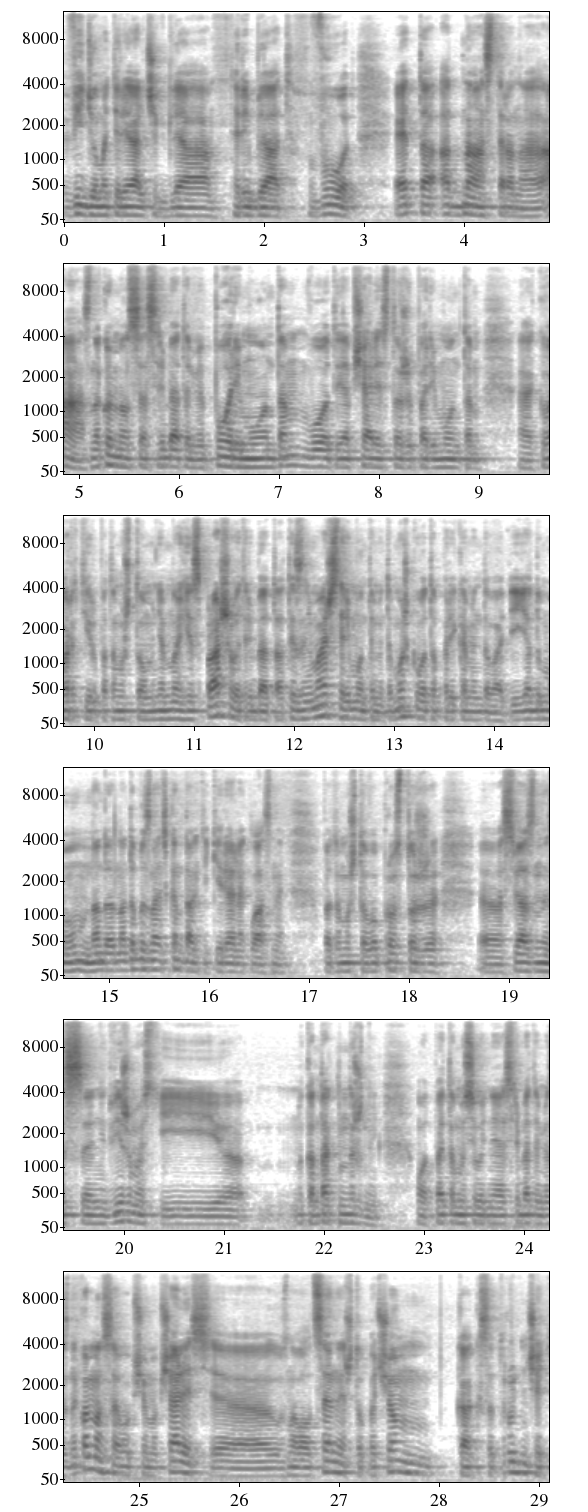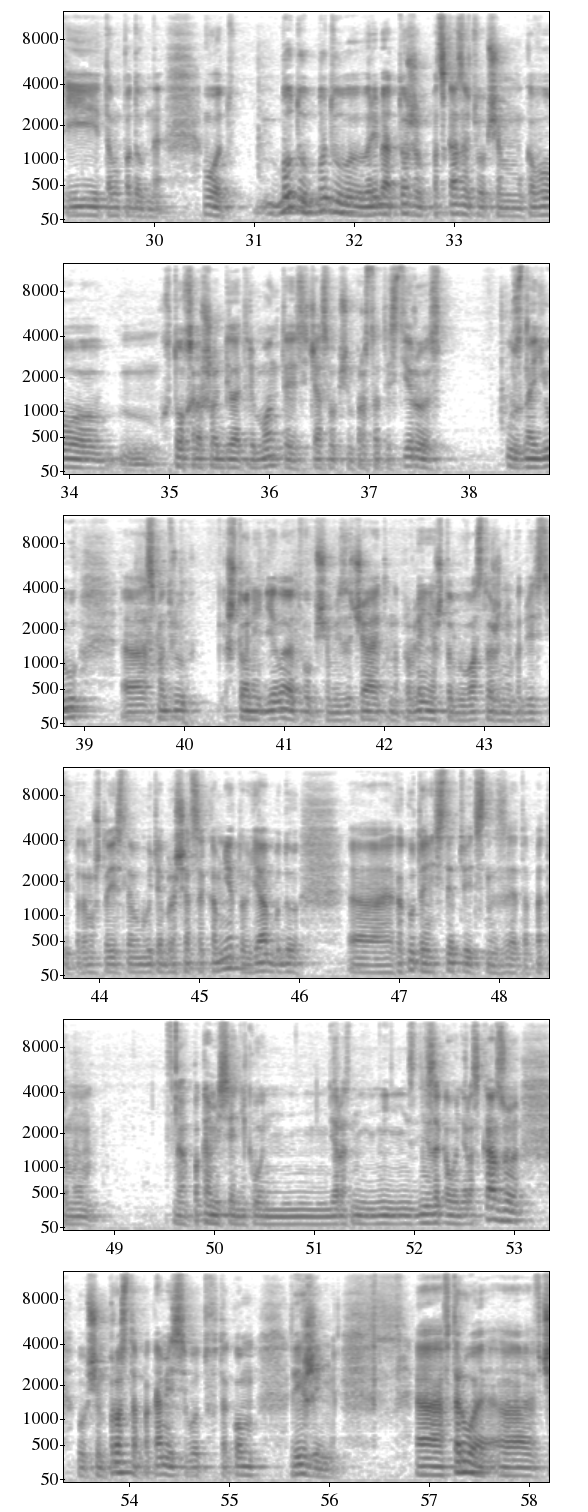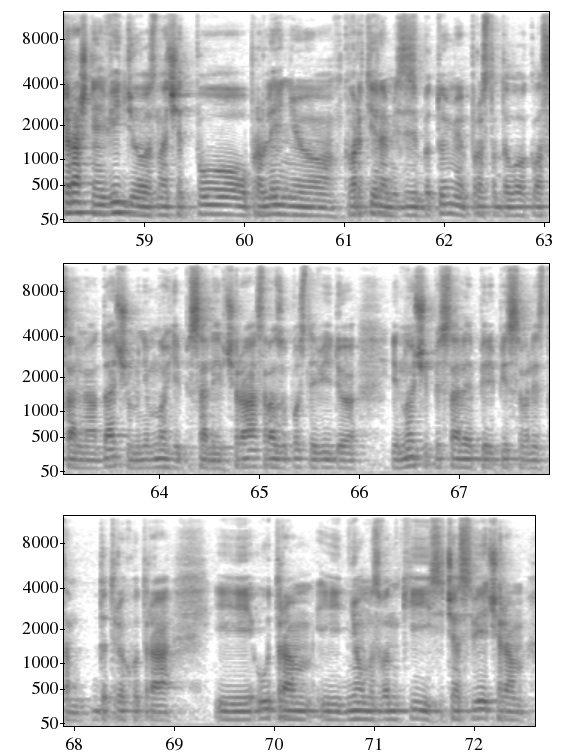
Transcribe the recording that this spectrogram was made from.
видеоматериальчик для ребят. Вот, это одна сторона. А, знакомился с ребятами по ремонтам, вот, и общались тоже по ремонтам э, квартир, потому что меня многие спрашивают, ребята, а ты занимаешься ремонтами, ты можешь кого-то порекомендовать? И я думаю, надо, надо бы знать контактики реально классные, потому что вопрос тоже э, связанный с недвижимостью и ну, контакты нужны. Вот, поэтому сегодня я с ребятами знакомился, в общем, общались, э, узнавал цены, что почем, как сотрудничать и тому подобное. Вот. Буду, буду ребят тоже подсказывать, в общем, у кого, кто хорошо делает ремонты. Сейчас, в общем, просто тестирую, узнаю, э, смотрю, что они делают, в общем, изучаю это направление, чтобы вас тоже не подвести. Потому что если вы будете обращаться ко мне, то я буду э, какую-то нести ответственность за это. Поэтому пока я никого не, ни, ни за кого не рассказываю. В общем, просто пока вот в таком режиме. А, второе. А, вчерашнее видео, значит, по управлению квартирами здесь в Батуми просто дало колоссальную отдачу. Мне многие писали и вчера, сразу после видео, и ночью писали, переписывались там до трех утра, и утром, и днем звонки, и сейчас вечером.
